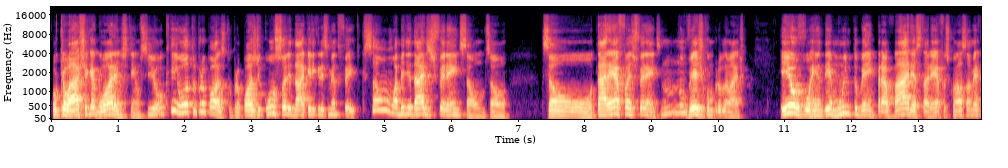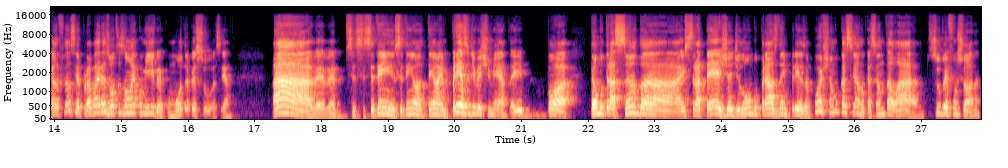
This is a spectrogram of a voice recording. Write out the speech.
O que eu acho é que agora a gente tem um CEO que tem outro propósito, o propósito de consolidar aquele crescimento feito, que são habilidades diferentes, são, são, são tarefas diferentes. Não, não vejo como problemático. Eu vou render muito bem para várias tarefas com relação ao mercado financeiro, para várias outras não é comigo, é com outra pessoa, certo? Ah, você é, é, tem, você tem, tem uma empresa de investimento, aí, pô, estamos traçando a estratégia de longo prazo da empresa. Pô, chama o Cassiano, o Cassiano está lá, super funciona.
